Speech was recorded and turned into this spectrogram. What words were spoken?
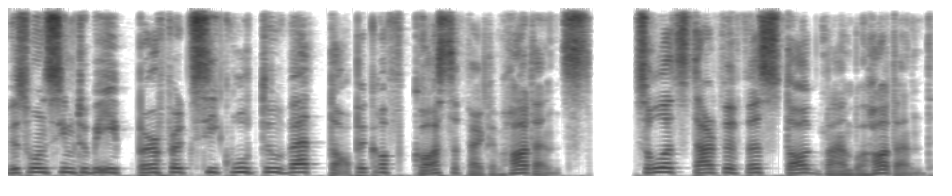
this one seemed to be a perfect sequel to that topic of cost-effective hot ends. So let's start with the stock Bambu hot end.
